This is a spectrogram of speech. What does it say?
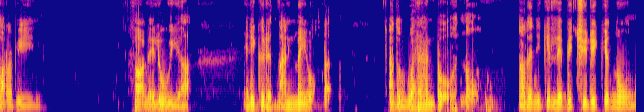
പറവീൻ. ഹാലലൂയ എനിക്കൊരു നന്മയുണ്ട്. അത് വരാൻ പോകുന്നു. അതെനിക്ക് ലഭിച്ചിരിക്കുന്നു.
